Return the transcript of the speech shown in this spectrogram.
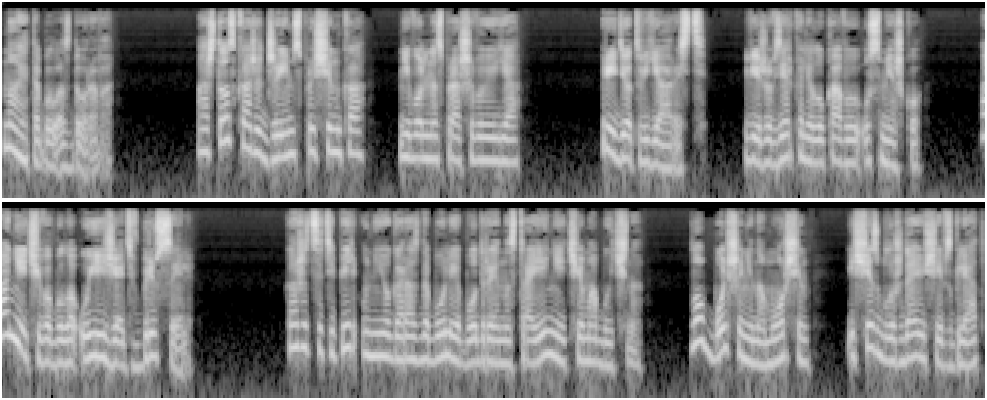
но это было здорово. «А что скажет Джеймс про щенка?» — невольно спрашиваю я. Придет в ярость. Вижу в зеркале лукавую усмешку. А нечего было уезжать в Брюссель. Кажется, теперь у нее гораздо более бодрое настроение, чем обычно. Лоб больше не наморщен, исчез блуждающий взгляд.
